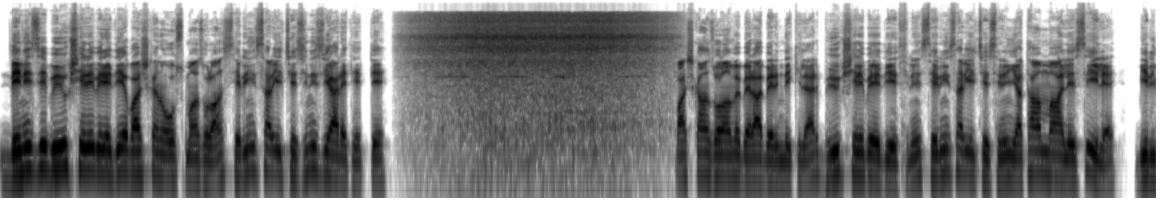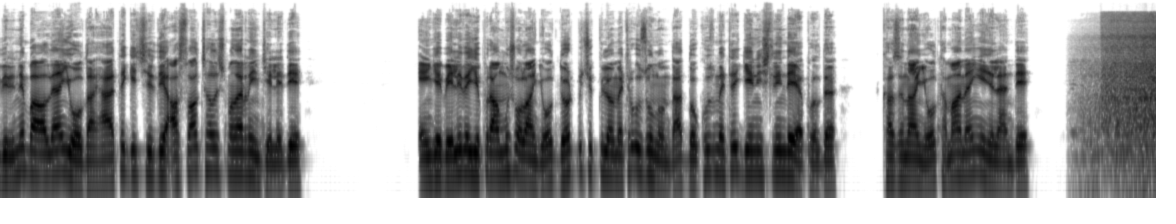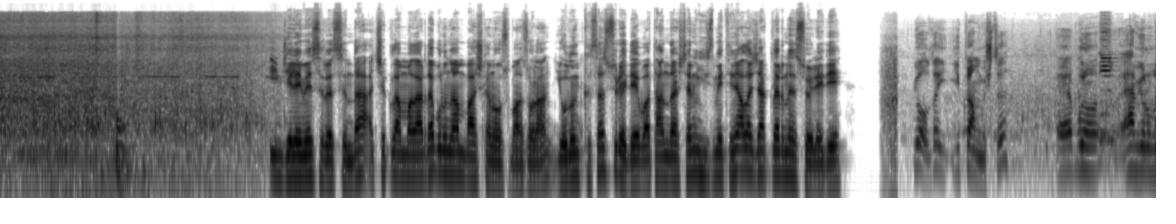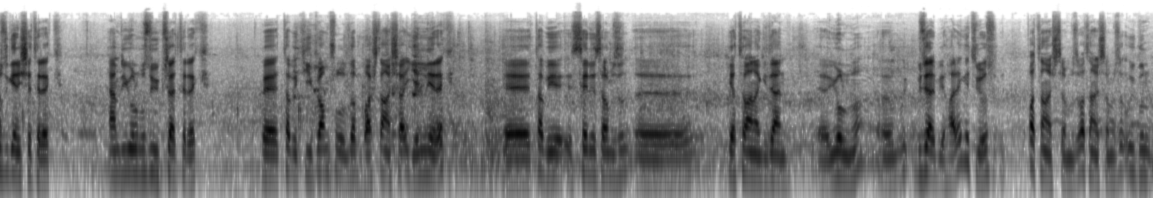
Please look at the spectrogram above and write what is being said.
Denizli Büyükşehir Belediye Başkanı Osman Zolan, Serinhisar ilçesini ziyaret etti. Başkan Zolan ve beraberindekiler Büyükşehir Belediyesi'nin Serinhisar ilçesinin Yatağan Mahallesi ile birbirini bağlayan yolda hayata geçirdiği asfalt çalışmalarını inceledi. Engebeli ve yıpranmış olan yol 4,5 kilometre uzunluğunda 9 metre genişliğinde yapıldı. Kazınan yol tamamen yenilendi. İnceleme sırasında açıklamalarda bulunan Başkan Osman Zolan, yolun kısa sürede vatandaşların hizmetini alacaklarını söyledi. yolda yıpranmıştı. Ee, bunu hem yolumuzu genişleterek hem de yolumuzu yükselterek ve tabii ki yıpranmış yolu da baştan aşağı yenileyerek e, tabii Serinhisar'ımızın e, yatağına giden yolunu güzel bir hale getiriyoruz. Vatandaşlarımıza, vatandaşlarımıza uygun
